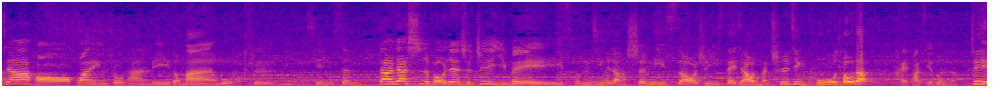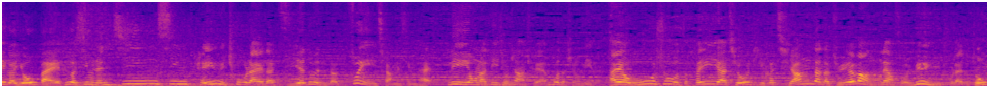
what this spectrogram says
家好，欢迎收看《李动漫》，我是李先生。大家是否认识这一位曾经让神秘四奥之一赛迦奥特曼吃尽苦头的？海帕杰顿呢？这个由百特星人精心培育出来的杰顿的最强形态，利用了地球上全部的生命，还有无数次飞呀球体和强大的绝望能量所孕育出来的终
